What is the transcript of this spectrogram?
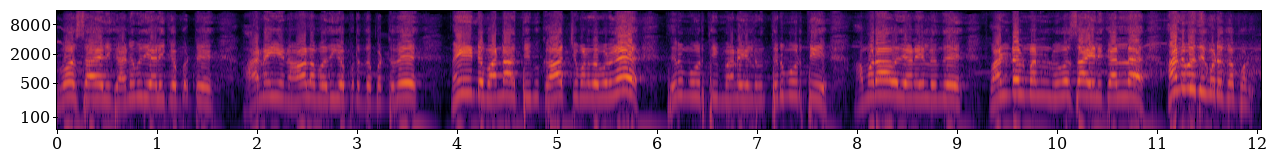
விவசாயிகளுக்கு அனுமதி அளிக்கப்பட்டு அணையின் ஆழம் அதிகப்படுத்தப்பட்டது. மீண்டும் அண்ணா திமுக ஆட்சி மணந்த பிறகு திருமூர்த்தி அணையிலிருந்து திருமூர்த்தி அமராவதி அணையிலிருந்து வண்டல் மண் விவசாயிகளுக்கு அல்ல அனுமதி கொடுக்கப்படும்.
